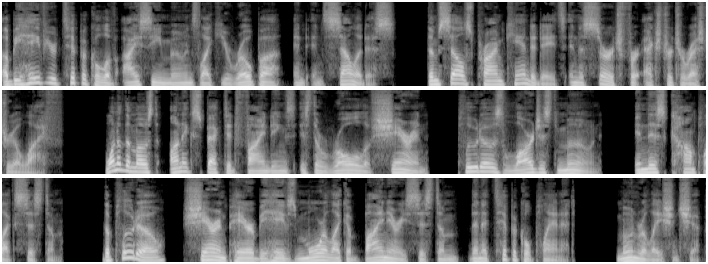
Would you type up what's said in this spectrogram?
a behavior typical of icy moons like Europa and Enceladus, themselves prime candidates in the search for extraterrestrial life. One of the most unexpected findings is the role of Charon, Pluto's largest moon, in this complex system. The Pluto-Charon pair behaves more like a binary system than a typical planet-moon relationship.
